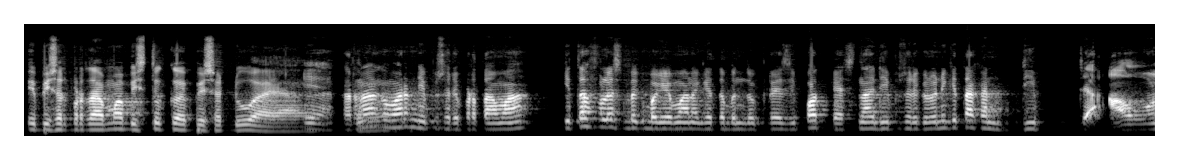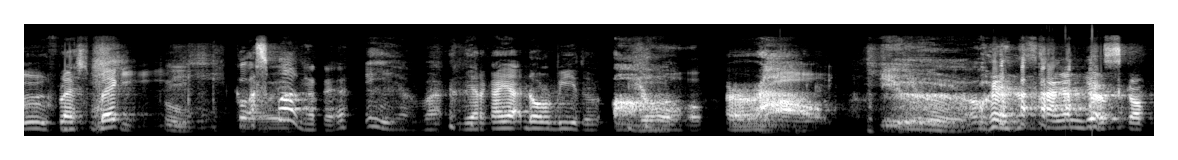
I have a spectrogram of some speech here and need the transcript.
episode pertama habis itu ke episode 2 ya. Iya, karena kemarin di episode pertama kita flashback bagaimana kita bentuk Crazy Podcast. Nah, di episode kedua ini kita akan deep down flashback. Ih, kelas banget ya. Iya, Pak. Biar kayak Dolby itu. Oh, around you. Sangat bioskop.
